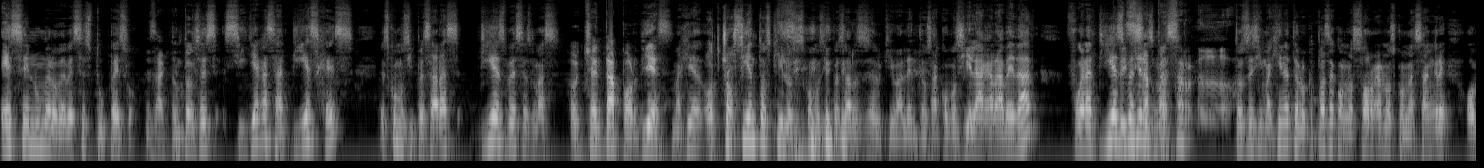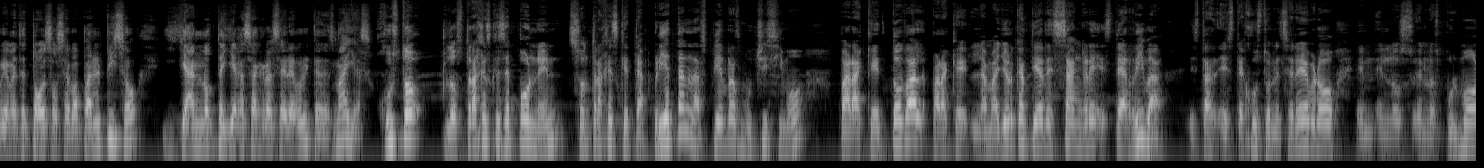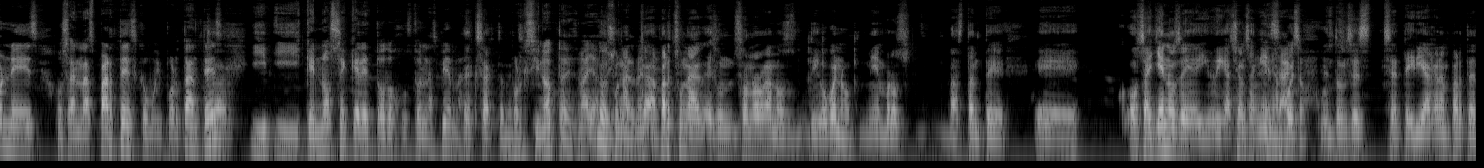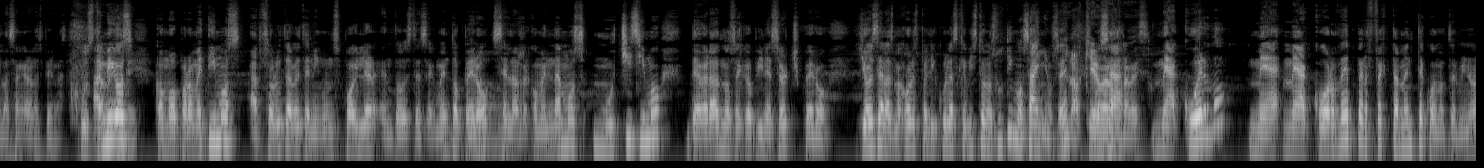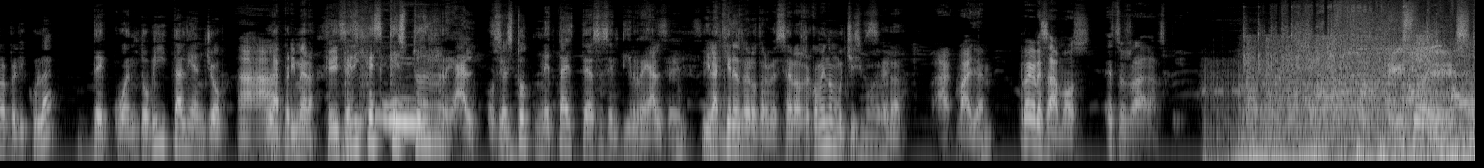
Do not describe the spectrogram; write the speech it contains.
ese número de veces tu peso. Exacto. Entonces, si llegas a 10 Gs, es como si pesaras 10 veces más. 80 por 10. Imagínate, 800 kilos es como si pesaras, es el equivalente. O sea, como si la gravedad fuera 10 Te hiciera veces más. pesar- Entonces, imagínate lo que pasa con los órganos, con la sangre. Obviamente, todo eso se va para el piso y ya no te llega sangre al cerebro y te desmayas. Justo los trajes que se ponen son trajes que te aprietan las piernas muchísimo para que toda, para que la mayor cantidad de sangre esté arriba, está, esté justo en el cerebro, en, en los, en los pulmones, o sea, en las partes como importantes, Claro. y, y que no se quede todo justo en las piernas. Exactamente. Porque si no te desmayas. No, es una, literalmente. aparte es una, es un- son órganos, digo, bueno, miembros bastante, eh, o sea, llenos de irrigación sanguínea, Exacto, pues. Entonces se te iría gran parte de la sangre a las piernas. Justamente. Amigos, como prometimos, absolutamente ningún spoiler en todo este segmento, pero No. se las recomendamos muchísimo. De verdad, no sé qué opina Search, pero yo es de las mejores películas que he visto en los últimos años, ¿eh? Lo quiero O ver sea, otra vez. Me acuerdo, me, me acordé perfectamente cuando terminó la película de cuando vi Italian Job, Ajá. la primera. ¿Qué Que dije, es que esto es real. O sea, Sí. esto neta te hace sentir real. Sí, sí, y la quieres ver otra vez. Se las recomiendo muchísimo, de verdad. Ah, vayan. Regresamos. Esto es Radar Speed. Esto es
